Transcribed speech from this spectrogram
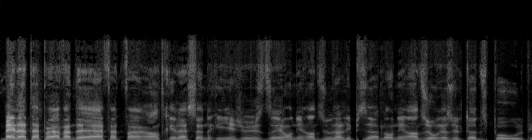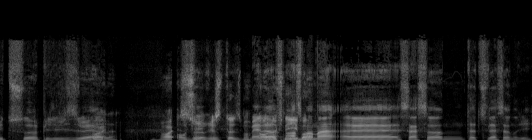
Ben là, t'as peu avant de, avant de faire rentrer la sonnerie, je veux juste dire, on est rendu dans l'épisode, on est rendu au résultat du pool, puis tout ça, puis le visuel. Ouais. Ouais, Ok. c'est le résultat du Mais On a fini en ce moment, euh, ça sonne. T'as-tu la sonnerie?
